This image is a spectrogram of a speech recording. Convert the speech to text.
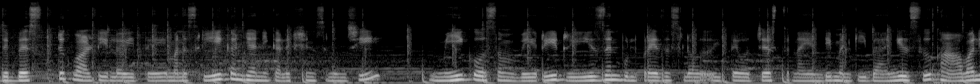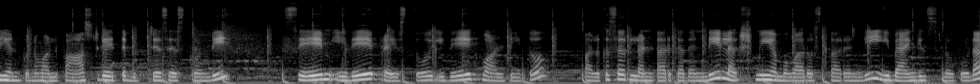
ది బెస్ట్ క్వాలిటీలో అయితే మన శ్రీ కళ్యాణి కలెక్షన్స్ నుంచి మీకోసం వెరీ రీజనబుల్ ప్రైజెస్‌లో అయితే వచ్చేస్తున్నాయండి మనకి ఈ బ్యాంగిల్స్. కావాలి అనుకున్న వాళ్ళు ఫాస్ట్‌గా అయితే బుక్ చేసేసుకోండి. సేమ్ ఇదే ప్రైస్‌తో, ఇదే క్వాలిటీతో పలకసరులు అంటారు కదండీ! లక్ష్మీ అమ్మవారు వస్తారండి. ఈ బ్యాంగిల్స్‌లో కూడా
